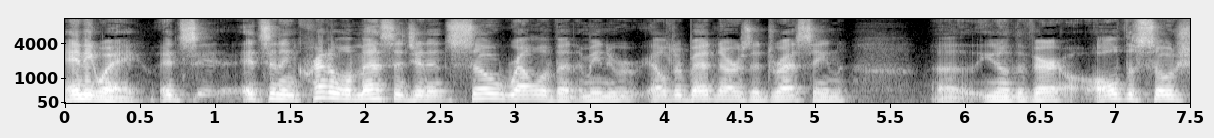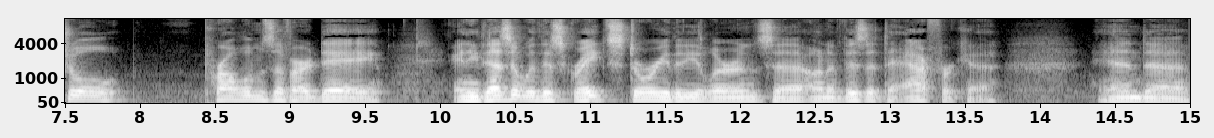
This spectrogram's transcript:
Anyway, it's it's an incredible message and it's so relevant. I mean, Elder Bednar is addressing, uh, you know, the very all the social problems of our day, and he does it with this great story that he learns uh, on a visit to Africa. And uh,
